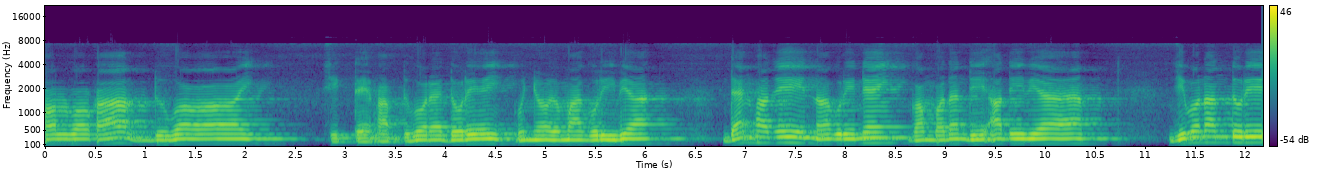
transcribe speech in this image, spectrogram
হল বকাল দুগয়। গরিবিয়া ডেং ভাজি নগরি নেই গম ভদান দি আদি বিয়া জীবনান্তরি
